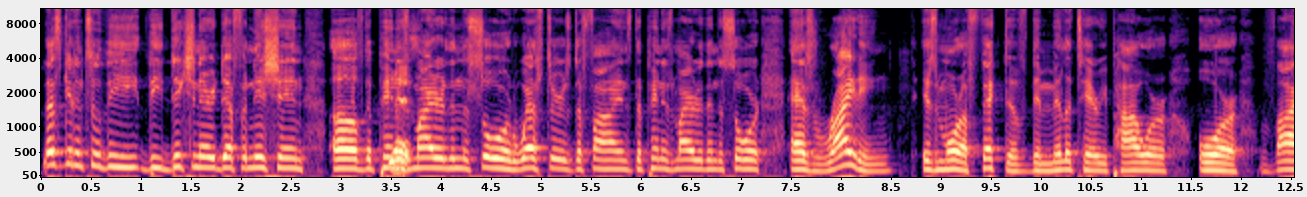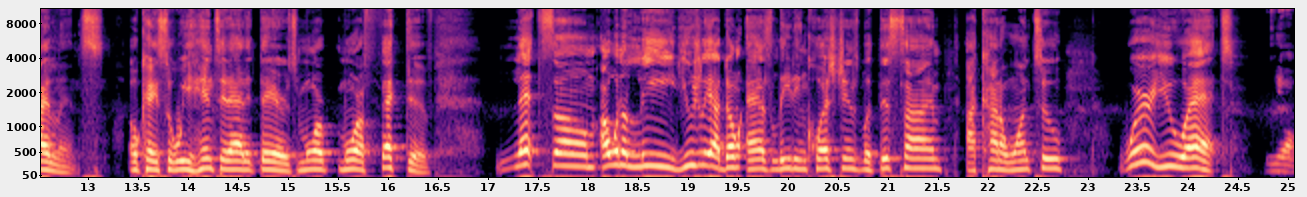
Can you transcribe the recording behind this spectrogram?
Let's get into the the dictionary definition of the pen Yes. is mightier than the sword. Webster's defines the pen is mightier than the sword as writing is more effective than military power or violence. Okay, so we hinted at it there. It's more more effective. Let's um I want to lead. Usually I don't ask leading questions, but this time I kind of want to. Where are you at, Yeah.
